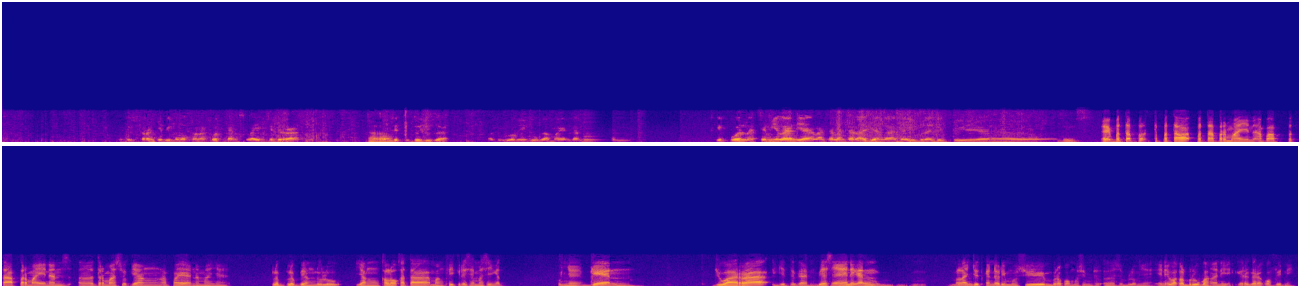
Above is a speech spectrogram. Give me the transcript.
Itu sekarang jadi momok menakutkan selain cedera. Heeh. Covid itu juga. Aduh dua minggu nggak main kan. Meskipun AC Milan ya lancar-lancar aja nggak ada Ibra gitu ya. Eh peta peta peta permain apa peta permainan eh, termasuk yang apa ya namanya klub-klub yang dulu yang kalau kata Mang Fikri saya masih ingat punya gen juara gitu kan. Biasanya ini kan melanjutkan dari musim berapa musim eh, sebelumnya. Ini bakal berubah nggak nih gara-gara covid nih?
